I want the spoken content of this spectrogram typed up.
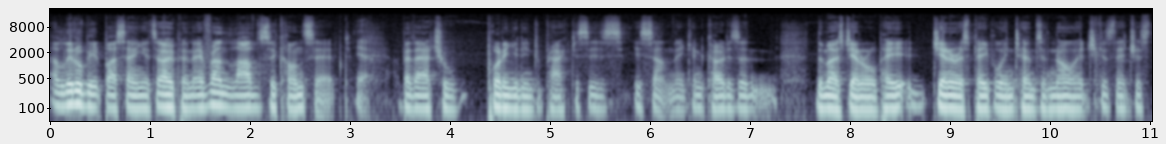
a little bit by saying it's open. Everyone loves the concept, Yeah. but the actual putting it into practice is, is something. And coders are the most general pe- generous people in terms of knowledge because they just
